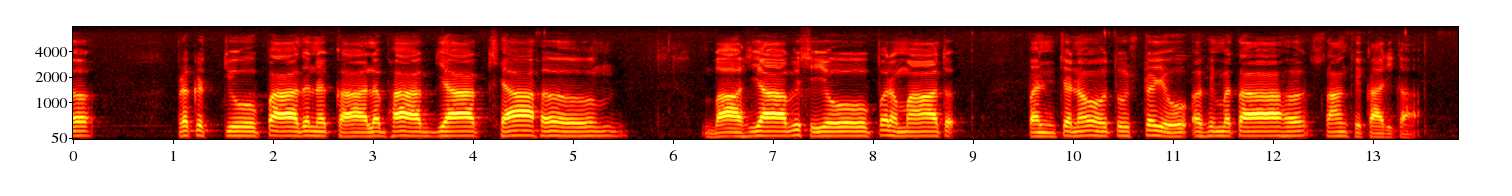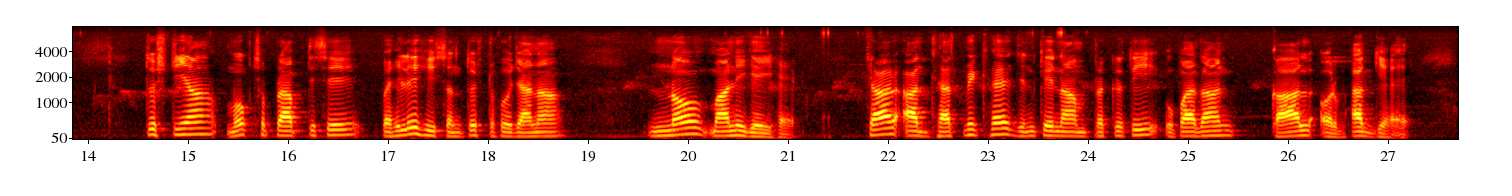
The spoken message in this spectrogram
प्रकृत्योपादन काल भाग्याख्या बाह्या विषयो परमात् पंचनो तुष्टयो अभिमता, सांख्यकारिका। तुष्टियाँ मोक्ष प्राप्ति से पहले ही संतुष्ट हो जाना नौ मानी गई है। चार आध्यात्मिक है, जिनके नाम प्रकृति, उपादान, काल और भाग्य है,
